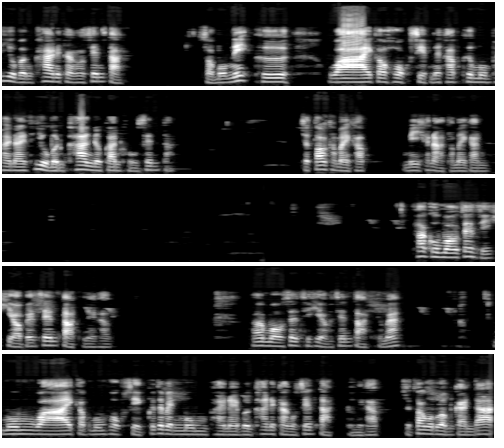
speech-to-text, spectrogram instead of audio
ที่อยู่บนข้างเดียวกันของเส้นตัดสองมุมนี้คือ y กับ 60 นะครับ คือมุมภายในที่อยู่บนข้างเดียวกันของเส้นตัด จะต้องทำไมครับ มีขนาดทำไมกัน ถ้าครูมองเส้นสีเขียวเป็นเส้นตัดนี่ยครับ ถ้ามองเส้นสีเขียวเป็นเส้นตัดเห็นไหมมุม y กับมุม 60 ก็จะเป็นมุมภายในบนข้างเดียวกันของเส้นตัดถูกไหมครับ จะต้องรวมกันได้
